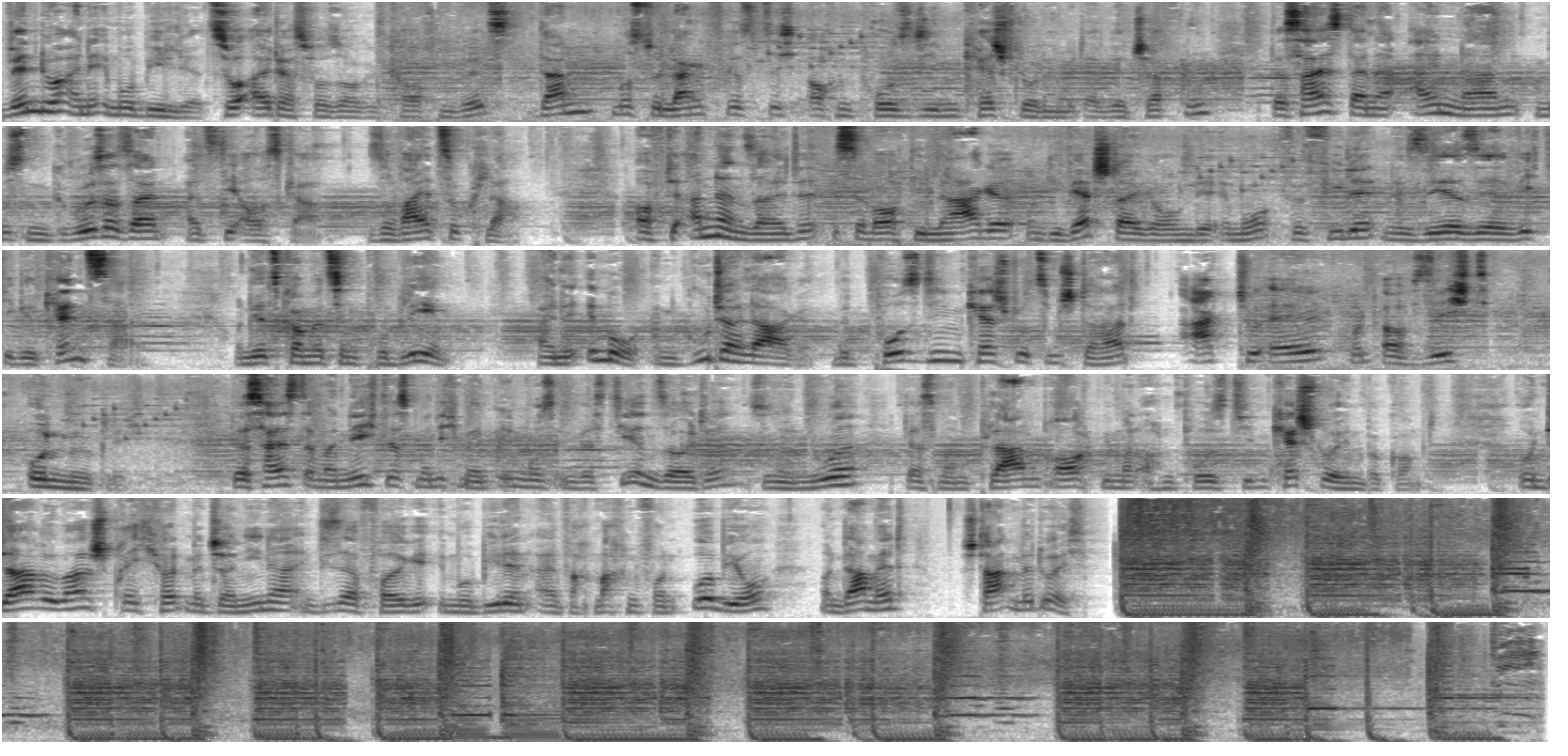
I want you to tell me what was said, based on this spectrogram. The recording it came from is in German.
Wenn du eine Immobilie zur Altersvorsorge kaufen willst, dann musst du langfristig auch einen positiven Cashflow damit erwirtschaften. Das heißt, deine Einnahmen müssen größer sein als die Ausgaben. Soweit so klar. Auf der anderen Seite ist aber auch die Lage und die Wertsteigerung der Immo für viele eine sehr, sehr wichtige Kennzahl. Und jetzt kommen wir zum Problem. Eine Immo in guter Lage mit positivem Cashflow zum Start, aktuell und auf Sicht unmöglich. Das heißt aber nicht, dass man nicht mehr in Immos investieren sollte, sondern nur, dass man einen Plan braucht, wie man auch einen positiven Cashflow hinbekommt. Und darüber spreche ich heute mit Janina in dieser Folge Immobilien einfach machen von Urbio. Und damit starten wir durch.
